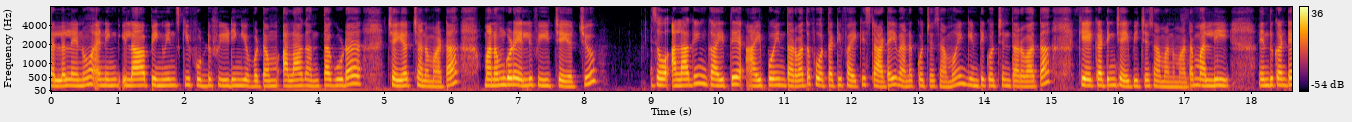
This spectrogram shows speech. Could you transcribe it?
వెళ్ళలేను. అండ్ ఇలా పింగ్విన్స్కి ఫుడ్ ఫీడింగ్ ఇవ్వటం అలాగంతా కూడా చేయొచ్చు అనమాట మనం కూడా వెళ్ళి ఫీడ్ చేయొచ్చు. సో అలాగే ఇంకా అయితే అయిపోయిన తర్వాత ఫోర్ థర్టీ ఫైవ్కి స్టార్ట్ అయ్యి వెనక్కి వచ్చేసాము. ఇంక ఇంటికి వచ్చిన తర్వాత కేక్ కటింగ్ చేయించేసామన్నమాట మళ్ళీ ఎందుకంటే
